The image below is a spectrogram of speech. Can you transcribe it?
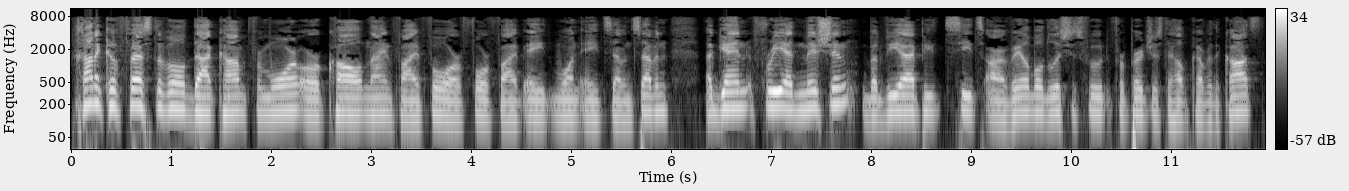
HanukkahFestival.com for more or call 954-458-1877. Again, free admission, but VIP seats are available. Delicious food for purchase to help cover the cost.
